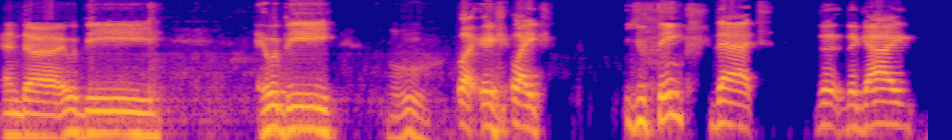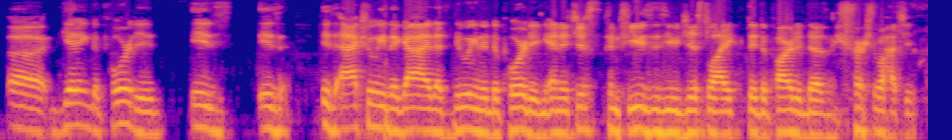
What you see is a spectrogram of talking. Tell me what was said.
and uh, it would be. It would be. Ooh like like you think that the the guy uh, getting deported is is is actually the guy that's doing the deporting, and it just confuses you, just like The Departed does when you first watch it.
